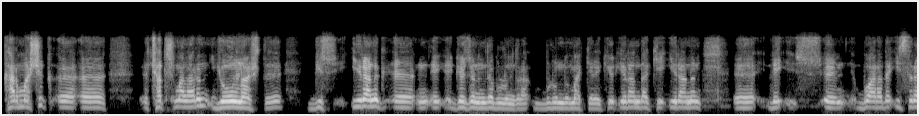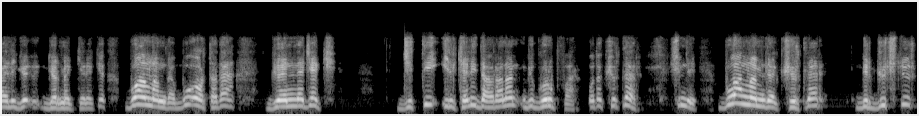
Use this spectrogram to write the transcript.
karmaşık e, e, çatışmaların yoğunlaştığı, biz İran'ı e, e, göz önünde bulundura, bulundurmak gerekiyor. İran'daki İran'ın e, ve e, bu arada İsrail'i gö görmek gerekiyor. Bu anlamda bu ortada güvenilecek ciddi ilkeli davranan bir grup var. O da Kürtler. Şimdi bu anlamda Kürtler bir güçtür.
